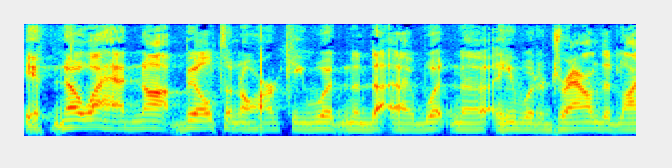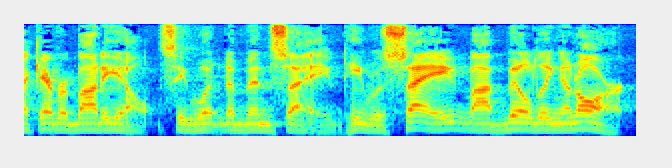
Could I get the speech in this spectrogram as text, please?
If Noah had not built an ark, he wouldn't have, uh, wouldn't have, he would have drowned like everybody else. He wouldn't have been saved. He was saved by building an ark.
